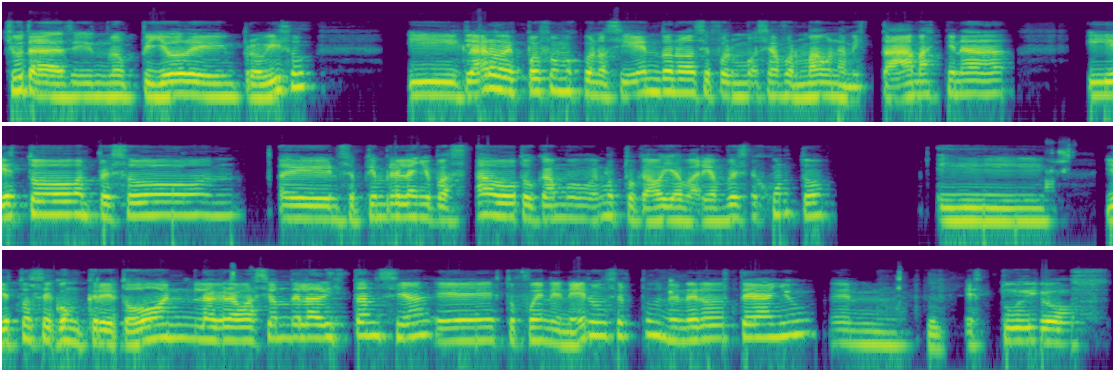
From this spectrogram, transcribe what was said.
chuta, así nos pilló de improviso. Y claro, después fuimos conociéndonos, se formó, se ha formado una amistad más que nada. Y esto empezó eh, en septiembre del año pasado, tocamos, hemos tocado ya varias veces juntos. Y, y esto se concretó en la grabación de la distancia. eh, esto fue en enero, ¿cierto? En enero de este año, en Sí. estudios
